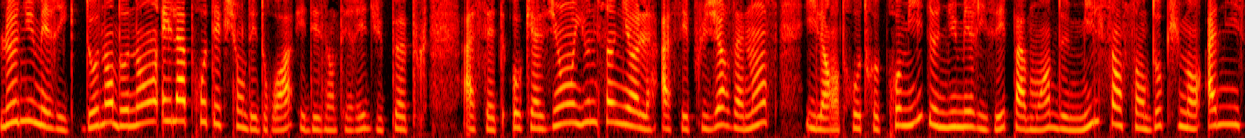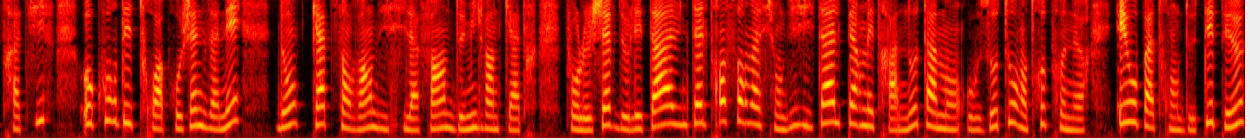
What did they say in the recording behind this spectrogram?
le numérique donnant-donnant et la protection des droits et des intérêts du peuple. À cette occasion, Yoon Song-yeol a fait plusieurs annonces il a entre autres promis de numériser pas moins de 1500 documents administratifs au cours des trois prochaines années, dont 420 d'ici la fin 2024. Pour le chef de l'État, une telle transformation digitale permettra notamment aux auto-entrepreneurs et aux patrons de TPE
